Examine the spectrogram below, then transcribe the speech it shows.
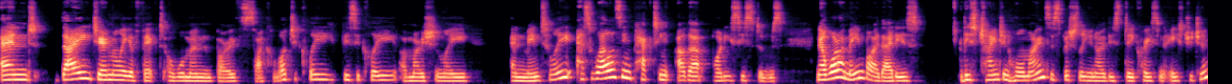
And they generally affect a woman both psychologically, physically, emotionally, and mentally, as well as impacting other body systems. Now, what I mean by that is this change in hormones, especially, you know, this decrease in estrogen,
